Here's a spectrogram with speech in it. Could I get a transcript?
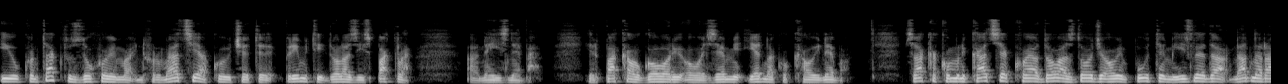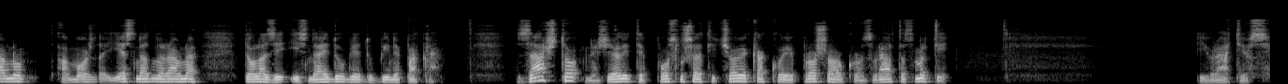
i u kontaktu s duhovima informacija koju ćete primiti dolazi iz pakla, a ne iz neba. Jer pakao govori o ovoj zemlji jednako kao i nebo. Svaka komunikacija koja do vas dođe ovim putem i izgleda nadnaravno, a možda i jest nadnaravna, dolazi iz najdublje dubine pakla. Zašto ne želite poslušati čovjeka koji je prošao kroz vrata smrti? I vratio se.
